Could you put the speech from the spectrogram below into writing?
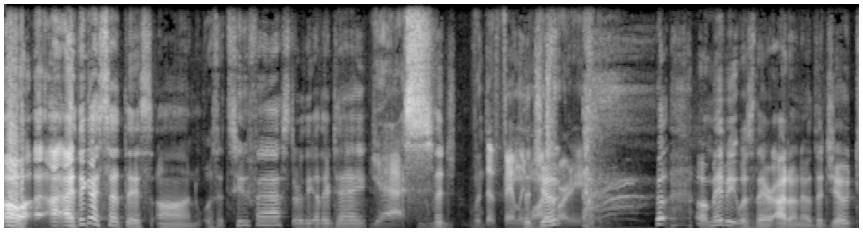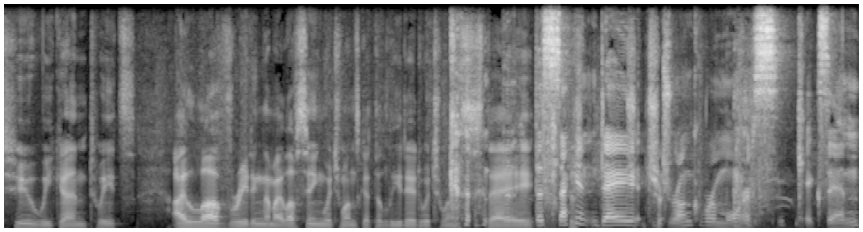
Oh, I, I think I said this on was it Too Fast or the other day? Yes. The- with the family the watch joke- party. Oh, maybe it was there. I don't know. The Joe Two weekend tweets. I love reading them. I love seeing which ones get deleted, which ones stay. The second day tr- drunk remorse kicks in,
